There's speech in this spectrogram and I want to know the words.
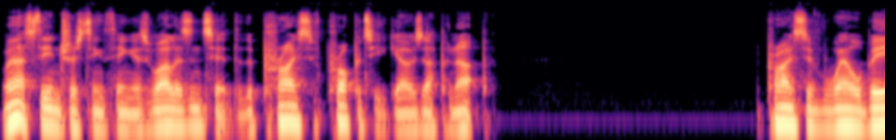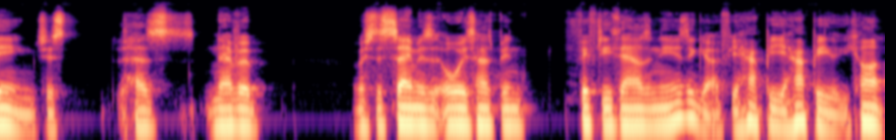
Well, that's the interesting thing as well, isn't it? That the price of property goes up and up. The price of well-being just has never it's the same as it always has been 50,000 years ago. If you're happy, you're happy. You can't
